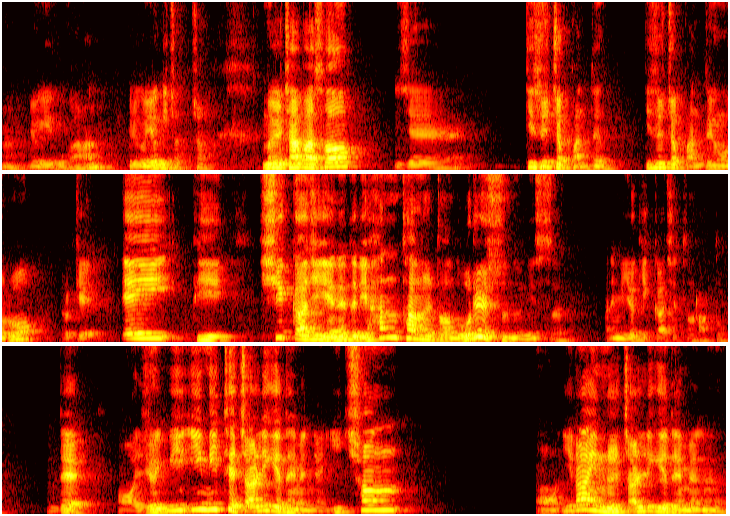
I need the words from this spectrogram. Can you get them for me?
음, 여기 구간 그리고 여기 저점을 잡아서 이제 기술적 반등 기술적 반등으로 이렇게 A, B, C까지 얘네들이 한탕을 더 노릴 수는 있어요. 아니면 여기까지더라도. 근데 어, 이, 이 밑에 잘리게 되면요. 2000 어, 이 라인을 잘리게 되면은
